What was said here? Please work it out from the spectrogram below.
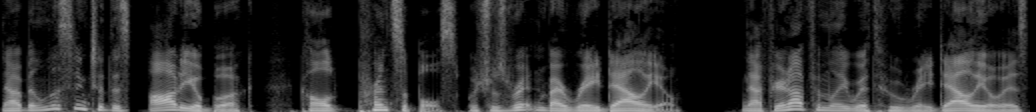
Now, I've been listening to this audiobook called Principles, which was written by Ray Dalio. Now, if you're not familiar with who Ray Dalio is,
